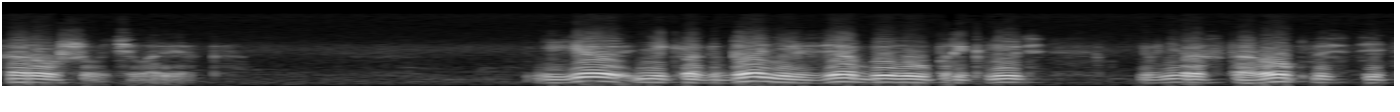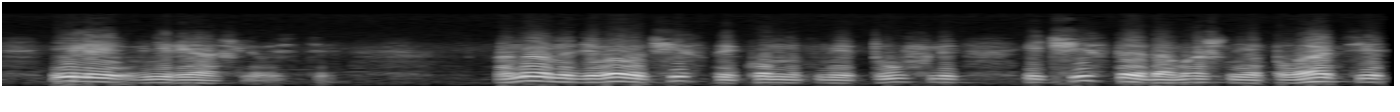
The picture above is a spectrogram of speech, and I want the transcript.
хорошего человека. Ее никогда нельзя было упрекнуть в нерасторопности или в неряшливости. Она надевала чистые комнатные туфли и чистое домашнее платье,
